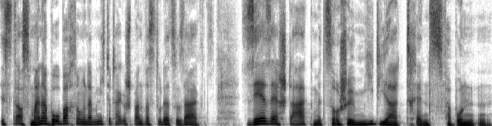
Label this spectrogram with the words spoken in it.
ist aus meiner Beobachtung, und da bin ich total gespannt, was du dazu sagst, sehr, sehr stark mit Social Media Trends verbunden.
